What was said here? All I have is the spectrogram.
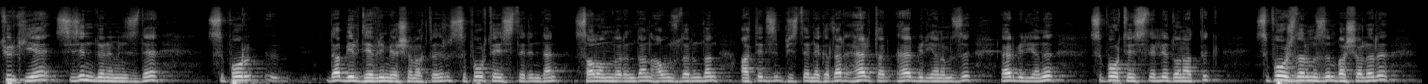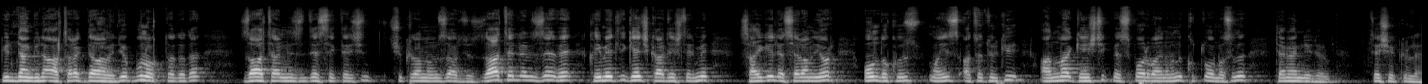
Türkiye sizin döneminizde spor da bir devrim yaşamaktadır. Spor tesislerinden, salonlarından, havuzlarından atletizm pistlerine kadar her her bir yanımızı, her bir yanı spor tesisleriyle donattık. Sporcularımızın başarıları günden güne artarak devam ediyor. Bu noktada da Zatenlerinizin destekleri için şükranlarımızı arıyoruz. Zatenlerinize ve kıymetli genç kardeşlerimi saygıyla selamlıyor. 19 Mayıs Atatürk'ü anma Gençlik ve Spor Bayramı'nın kutlu olmasını temenni ediyorum. Teşekkürler.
